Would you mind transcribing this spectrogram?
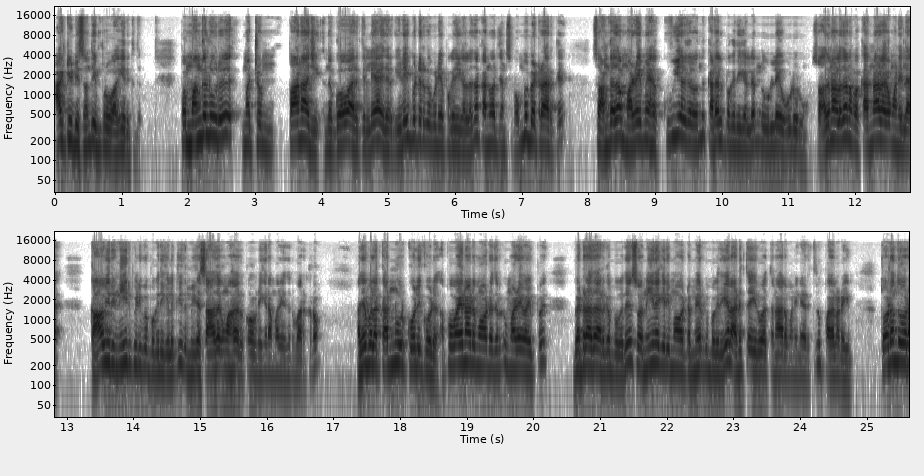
ஆக்டிவிட்டிஸ் வந்து இம்ப்ரூவ் ஆகி இருக்குது. இப்போ மங்களூரு மற்றும் பானாஜி இந்த கோவா இருக்கு இல்லையா? இதற்கு இடைப்பட்டு இருக்கக்கூடிய பகுதிகளில் தான் கன்வர்ஜென்ஸ் ரொம்ப பெட்டராக இருக்குது ஸோ அங்கே தான் மழை மேக குவியல்கள் வந்து கடல் பகுதிகளிலேருந்து உள்ளே ஊடுருவோம். ஸோ அதனால தான் நம்ம கர்நாடக மாநில காவிரி நீர்பிடிப்பு பகுதிகளுக்கு இது மிக சாதகமாக இருக்கும் அப்படிங்கிற மாதிரி எதிர்பார்க்கிறோம். அதே போல் கண்ணூர் கோழிக்கோடு. அப்போ வயநாடு மாவட்டத்திற்கு மழை வாய்ப்பு பெட்டராக தான் இருக்க போகுது. ஸோ நீலகிரி மாவட்ட மேற்கு பகுதிகள் அடுத்த இருபத்தி நாலு மணி நேரத்தில் பலனடையும். தொடர்ந்து ஒரு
